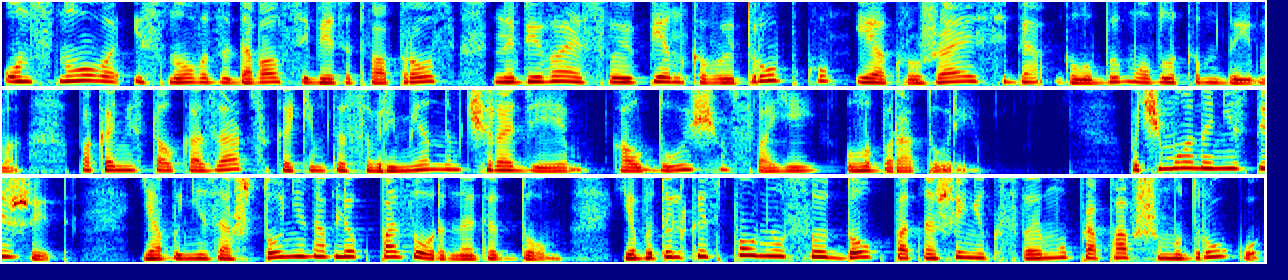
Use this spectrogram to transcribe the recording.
Он снова и снова задавал себе этот вопрос, набивая свою пенковую трубку и окружая себя голубым облаком дыма, пока не стал казаться каким-то современным чародеем, колдующим в своей лаборатории. Почему она не сбежит? Я бы ни за что не навлек позор на этот дом. Я бы только исполнил свой долг по отношению к своему пропавшему другу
